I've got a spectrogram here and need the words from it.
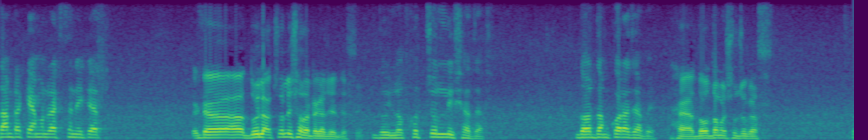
দামটা কেমন রাখছেন এটার? এটা দুই লাখ চল্লিশ হাজার টাকা যেতেছে দুই লক্ষ চল্লিশ হাজার। দরদাম করা যাবে? হ্যাঁ দরদামের সুযোগ আছে। তো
